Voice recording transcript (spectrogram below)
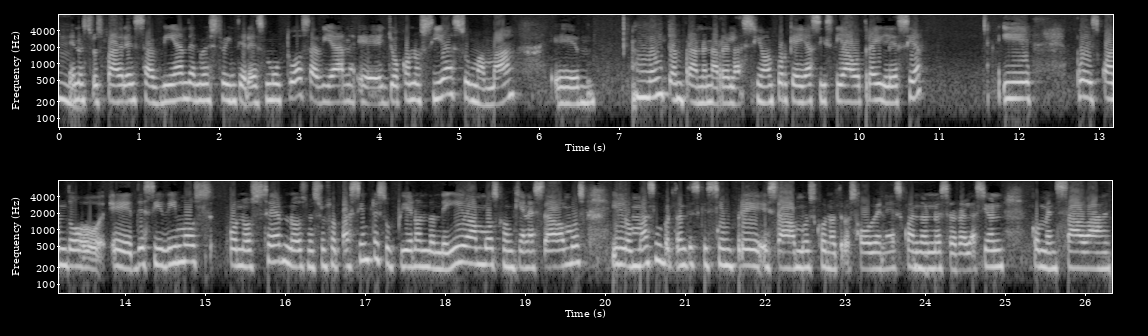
Mm. Eh, nuestros padres sabían de nuestro interés mutuo, sabían, eh, yo conocía a su mamá muy temprano en la relación porque ella asistía a otra iglesia. Y pues cuando eh, decidimos conocernos, nuestros papás siempre supieron dónde íbamos, con quién estábamos y lo más importante es que siempre estábamos con otros jóvenes. Cuando nuestra relación comenzaba,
